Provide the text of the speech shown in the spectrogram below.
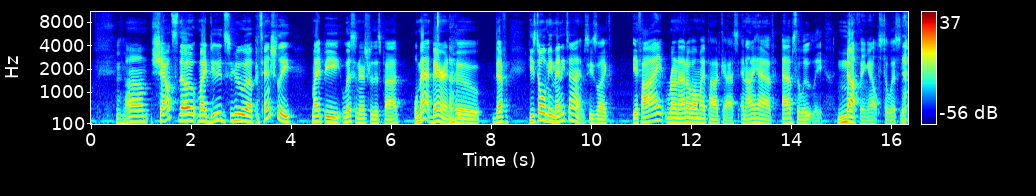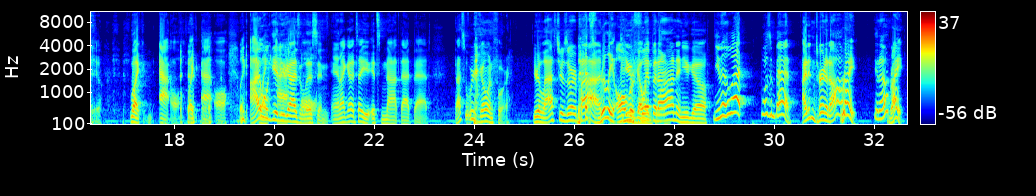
um, shouts though, my dudes who uh, potentially might be listeners for this pod. Well, Matt Barron, who def he's told me many times, he's like, if I run out of all my podcasts and I have absolutely nothing else to listen to, like at all, like at all, Like- I will give you guys a all. listen, and I gotta tell you, it's not that bad. That's what we're going for. Your last resort That's really all you we're going flip it for. on and you go, you know what? Wasn't bad. I didn't turn it off. Right. You know. Right.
